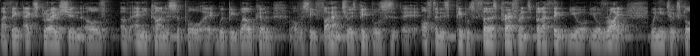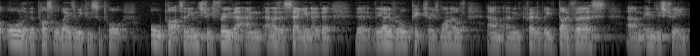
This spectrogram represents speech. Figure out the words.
I think exploration of of any kind of support it would be welcome. Obviously, financial is people's eh, often is people's first preference, but I think you're you're right. We need to explore all of the possible ways we can support all parts of the industry through that. And and as I say, you know the the the overall picture is one of um, an incredibly diverse um, industry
